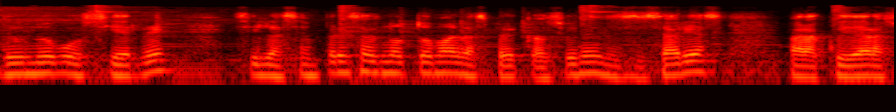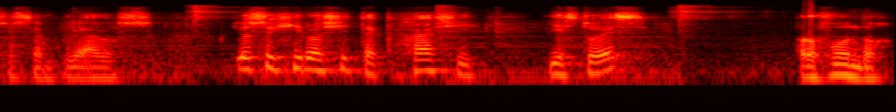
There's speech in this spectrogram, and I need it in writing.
de un nuevo cierre si las empresas no toman las precauciones necesarias para cuidar a sus empleados. Yo soy Hiroshi Takahashi y esto es Profundo.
